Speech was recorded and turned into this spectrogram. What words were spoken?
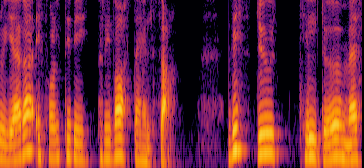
du gjøre i forhold til de private helsa. Hvis du til dømes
